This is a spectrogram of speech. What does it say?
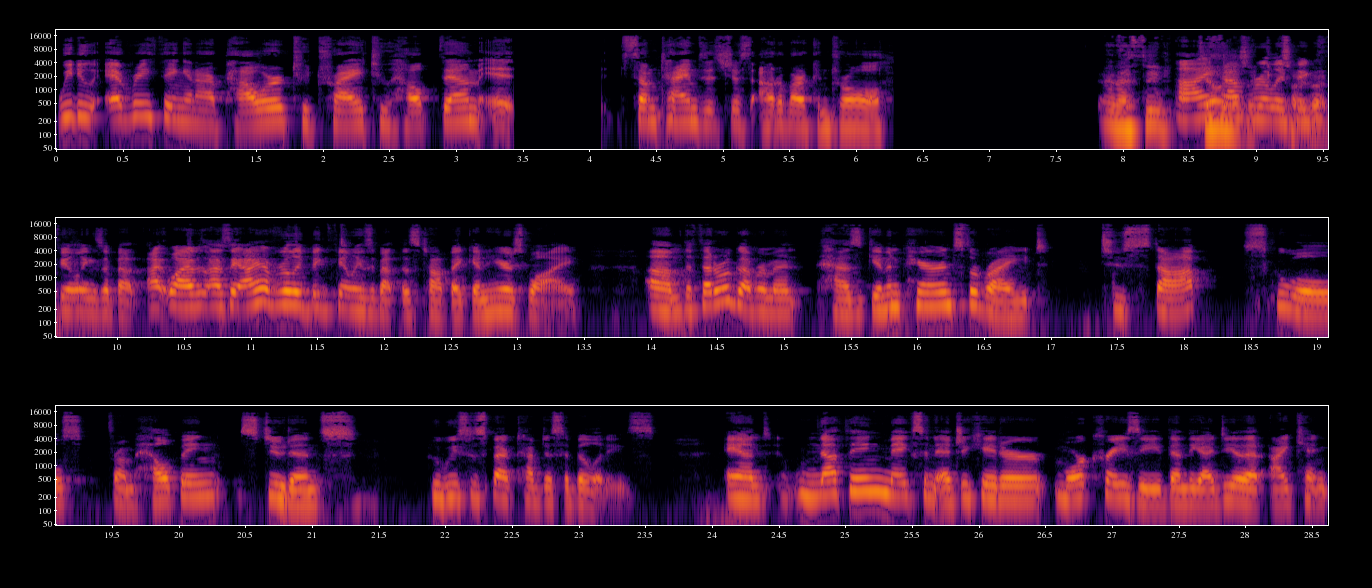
we do everything in our power to try to help them. It sometimes it's just out of our control. And I think I Kelly have has a- really sorry, big feelings about. I, well, I, was- I say I have really big feelings about this topic, and here's why. Um, the federal government has given parents the right to stop schools from helping students who we suspect have disabilities. And nothing makes an educator more crazy than the idea that I can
